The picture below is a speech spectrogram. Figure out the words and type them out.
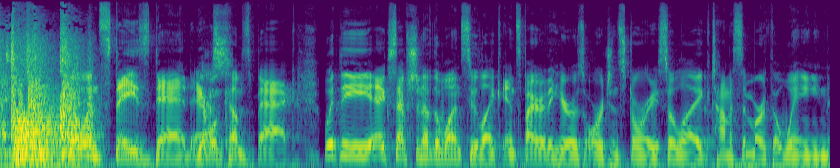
No one stays dead. Everyone comes back, with the exception of the ones who like inspire the hero's origin story. So like Thomas and Martha Wayne,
